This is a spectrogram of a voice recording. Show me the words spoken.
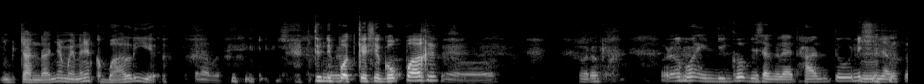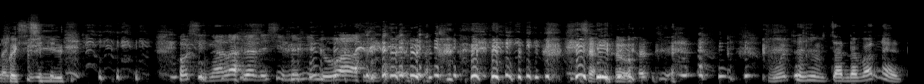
Bercandanya mainnya ke Bali ya. Kenapa? Itu di podcastnya Gopar. Oh. Orang orang mah indigo bisa ngelihat hantu nih sinyal Hmm, fleksi. Oh sinyal ada di sini nih dua. Ya. Bocahnya bercanda banget.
